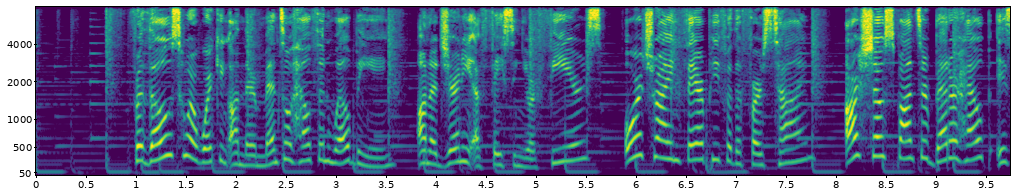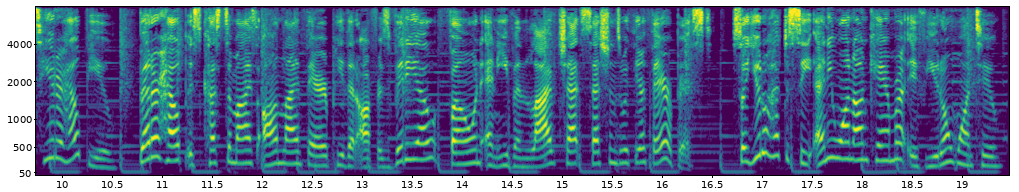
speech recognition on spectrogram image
For those who are working on their mental health and well being, on a journey of facing your fears, or trying therapy for the first time, our show sponsor BetterHelp is here to help you. BetterHelp is customized online therapy that offers video, phone, and even live chat sessions with your therapist. So you don't have to see anyone on camera if you don't want to.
